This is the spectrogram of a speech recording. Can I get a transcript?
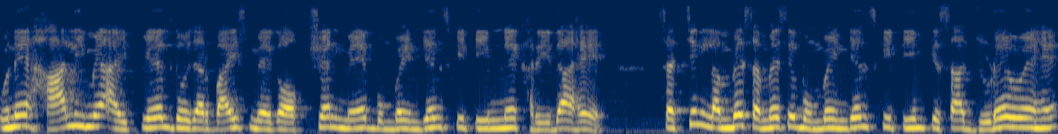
उन्हें हाल ही में आईपीएल 2022 मेगा ऑक्शन में मुंबई इंडियंस की टीम ने खरीदा है। सचिन लंबे समय से मुंबई इंडियंस की टीम के साथ जुड़े हुए हैं।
